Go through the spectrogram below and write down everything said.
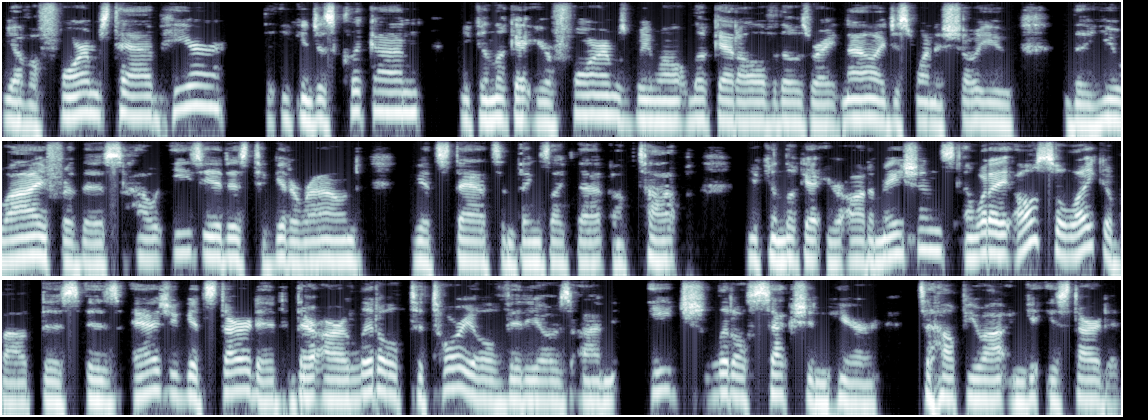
You have a forms tab here that you can just click on. You can look at your forms. We won't look at all of those right now. I just want to show you the UI for this, how easy it is to get around, get stats and things like that up top. You can look at your automations. And what I also like about this is as you get started, there are little tutorial videos on each little section here to help you out and get you started.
